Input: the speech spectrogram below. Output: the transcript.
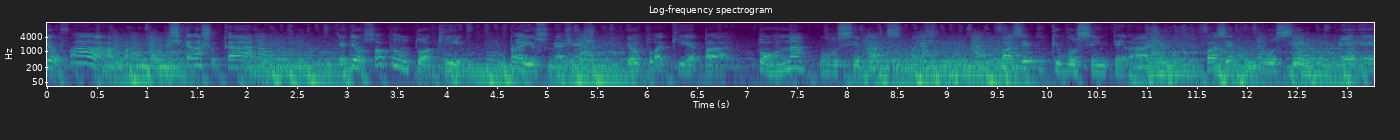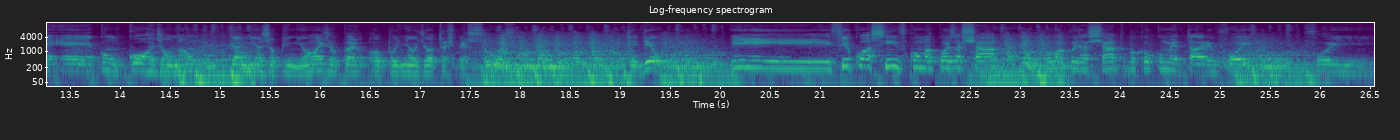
Entendeu? Fala, rapaz. Escracha o cara. Entendeu? Só que eu não tô aqui para isso, minha gente. Eu tô aqui é para tornar você participativo, fazer com que você interaja, fazer com que você é, é, é, concorde ou não com as minhas opiniões ou com a opinião de outras pessoas, entendeu? E ficou assim, ficou uma coisa chata, ficou uma coisa chata porque o comentário foi, foi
